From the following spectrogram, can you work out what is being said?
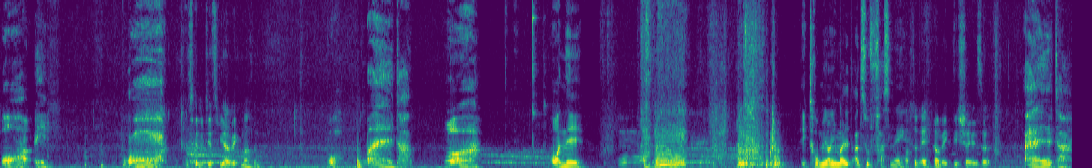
Oh, ey. Kannst du das jetzt wieder wegmachen? Oh, Alter. Oh. Oh, nee. Ich trau mir auch nicht mal das anzufassen, ey. Mach das echt mal weg, die Scheiße. Alter.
